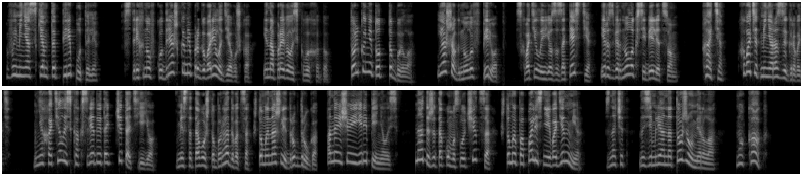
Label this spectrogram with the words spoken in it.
«Вы меня с кем-то перепутали». Встряхнув кудряшками, проговорила девушка и направилась к выходу. Только не тут-то было. Я шагнула вперед, схватила ее за запястье и развернула к себе лицом. «Катя, хватит меня разыгрывать!» Мне хотелось как следует отчитать ее. Вместо того, чтобы радоваться, что мы нашли друг друга, она еще и ерепенилась. Надо же такому случиться, что мы попали с ней в один мир, Значит, на земле она тоже умерла? Но как?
